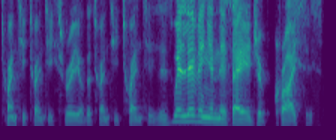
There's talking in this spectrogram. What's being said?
2023 or the 2020s, is we're living in this age of crisis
